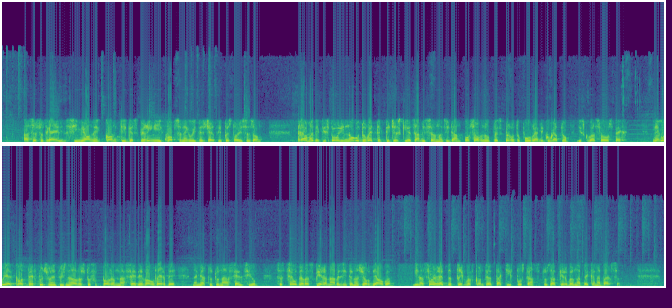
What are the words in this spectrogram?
а също така и Симеоне, Конти, Гасперини и Клоп са неговите жертви през този сезон. Реал Мадрид изпълни много добре тактическия замисъл на Зидан, особено през първото полувреме, когато изкова своя успех. Неговият кост бе включването изненадващо в отбора на Феде Валверде на мястото на Асенсио, с цел да разпира набезите на Жорди Алба и на свой ред да тръгва в контратаки в пространството зад гърба на бека на Барса.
